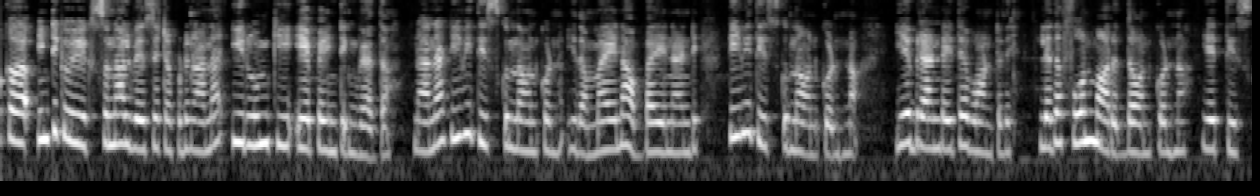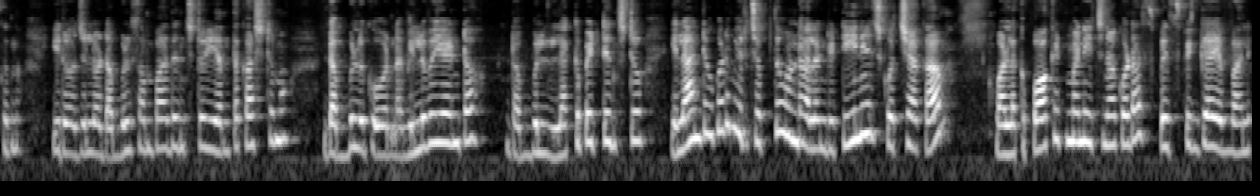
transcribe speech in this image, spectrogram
ఒక ఇంటికి సున్నాలు వేసేటప్పుడు నాన్న ఈ రూమ్కి ఏ పెయింటింగ్ వేద్దాం? నాన్న టీవీ తీసుకుందాం అనుకుంటున్నాం. ఇది అమ్మాయి అయినా అబ్బాయి అయినా అండి. టీవీ తీసుకుందాం అనుకుంటున్నాం. ఏ బ్రాండ్ అయితే బాగుంటుంది? లేదా ఫోన్ మారుద్దాం అనుకుంటున్నా. ఏది తీసుకుందాం? ఈ రోజుల్లో డబ్బులు సంపాదించడం ఎంత కష్టమో డబ్బులకు ఉన్న విలువ ఏంటో డబ్బులు లెక్క పెట్టించడం ఇలాంటివి కూడా మీరు చెప్తూ ఉండాలండి. టీనేజ్కి వచ్చాక వాళ్ళకి పాకెట్ మనీ ఇచ్చినా కూడా స్పెసిఫిక్గా ఇవ్వాలి.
